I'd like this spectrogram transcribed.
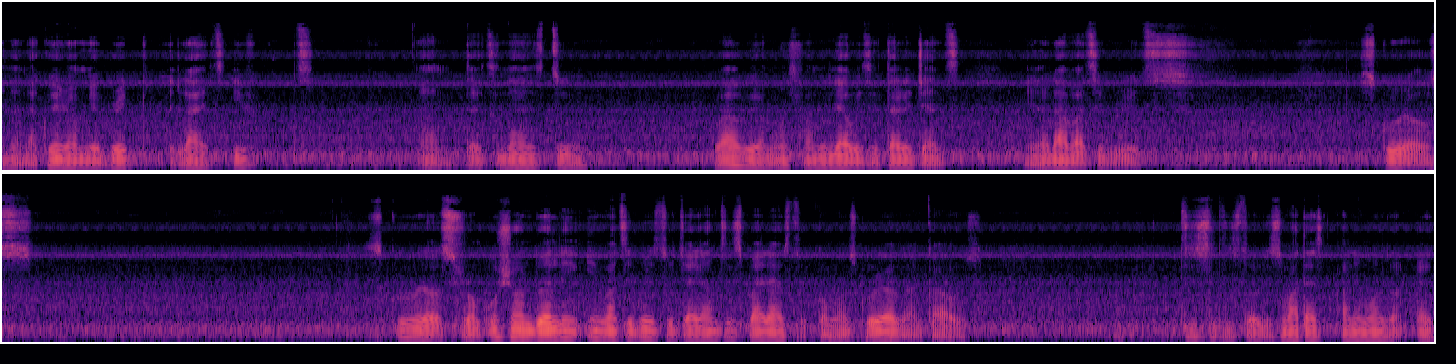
in an aquarium may break the light if and 39 too. While we are most familiar with intelligence, in other vertebrates, squirrels. Squirrels from ocean dwelling invertebrates to gigantic spiders to common squirrels and cows. This list of the smartest animals on earth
